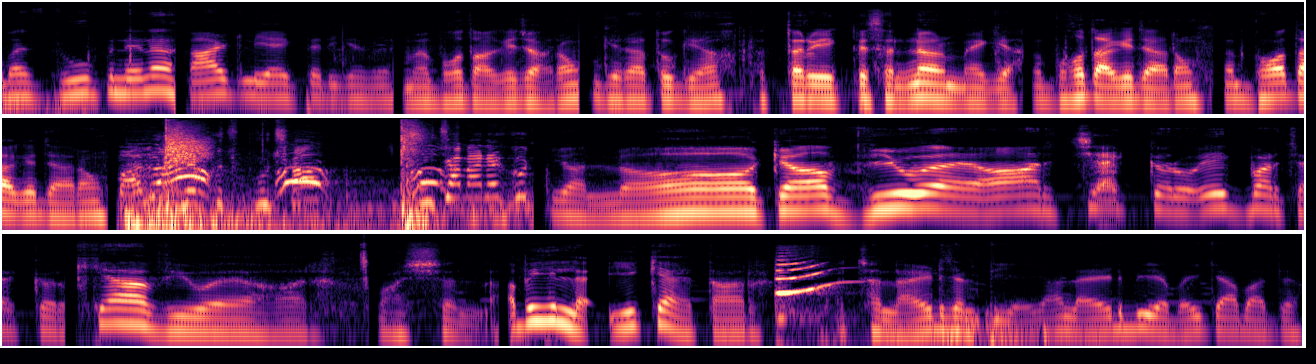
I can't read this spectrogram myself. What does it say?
बस धूप ने ना काट लिया एक तरीके से। मैं बहुत आगे जा रहा हूँ। गिरा तो गया पत्थर एक पे सलने और मैं गया। मैं बहुत आगे जा रहा हूँ मैं बहुत आगे जा रहा हूँ। कुछ पूछा? पूछा मैंने कुछ अल्लाह, क्या व्यू है यार? चेक करो, एक बार चेक करो। क्या व्यू है यार? माशाल्लाह। अबे ये ये क्या है तार? अच्छा लाइट जलती है। यहाँ लाइट भी है भाई, क्या बात है।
